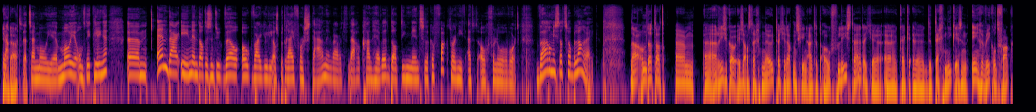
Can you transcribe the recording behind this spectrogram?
inderdaad. dat zijn mooie, mooie ontwikkelingen. Ehm, en daarin, en dat is natuurlijk wel ook waar jullie als bedrijf voor staan en waar we het vandaag ook gaan hebben, dat die menselijke factor niet uit het oog verloren wordt. Waarom is dat zo belangrijk? Nou, omdat dat ehm, eh, een risico is als techneut dat je dat misschien uit het oog verliest. Hè? Dat je, eh, kijk, eh, de techniek is een ingewikkeld vak.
